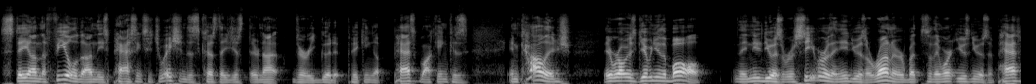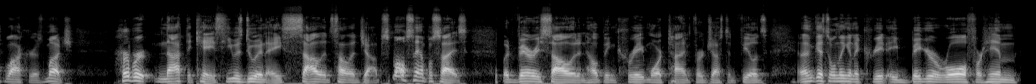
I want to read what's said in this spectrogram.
stay on the field on these passing situations is because they just they're not very good at picking up pass blocking because in college they were always giving you the ball. They needed you as a receiver, they needed you as a runner, but so they weren't using you as a pass blocker as much. Herbert, not the case. He was doing a solid, solid job. Small sample size, but very solid in helping create more time for Justin Fields. And I think that's only going to create a bigger role for him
